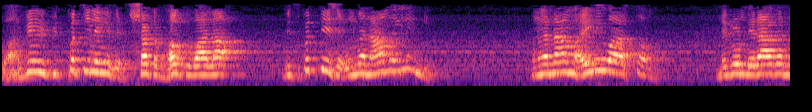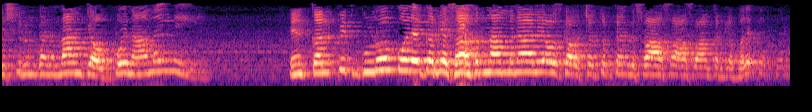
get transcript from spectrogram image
वहाँ भी वित्पत्ति लेंगे फिर, शट भग वाला। वित्पत्ति से उनका नाम नहीं लेंगे। उनका नाम है नहीं वास्तव में। निगुण निरागर निष्क्रिय का नाम क्या हो? कोई नाम ही नहीं। है इन कल्पित गुणों को लेकर के सहस्त्र नाम बना लिया, उसका चतुर्थ स्वाह स्वाह स्वाह करके भले करते रहो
